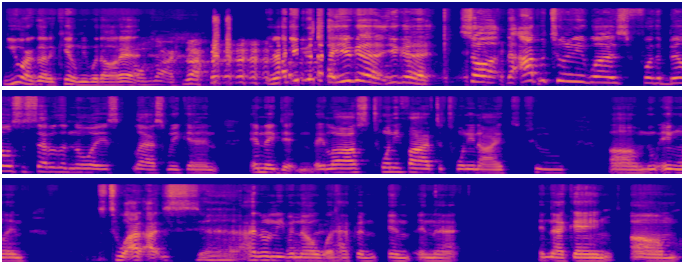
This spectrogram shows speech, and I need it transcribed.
You are gonna kill me with all that. Oh, sorry. sorry. No, you good. You good. You good. So the opportunity was for the Bills to settle the noise last weekend, and they didn't. They lost twenty five to twenty nine to um, New England. To I, I, uh, I don't even know what happened in in that in that game. Um,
